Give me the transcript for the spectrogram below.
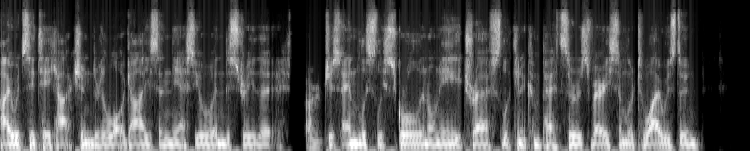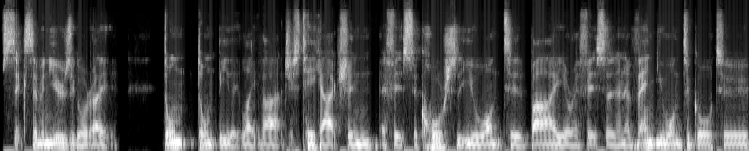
I would say take action. There's a lot of guys in the SEO industry that are just endlessly scrolling on Ahrefs, looking at competitors, very similar to what I was doing six, seven years ago, right? Don't don't be like that. Just take action. If it's a course that you want to buy, or if it's an event you want to go to,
